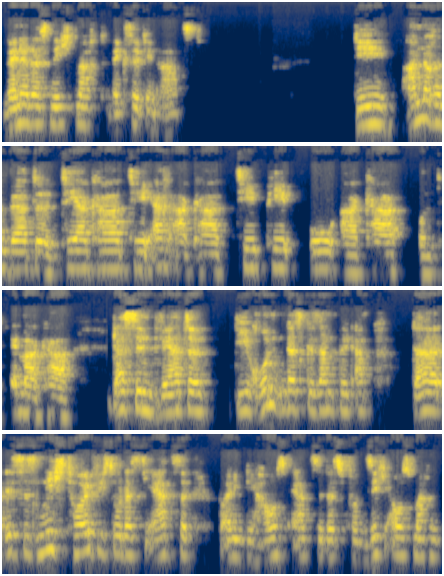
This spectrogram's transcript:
Wenn er das nicht macht, wechselt den Arzt. Die anderen Werte THK, TRAK, TPOAK und MAK, das sind Werte, die runden das Gesamtbild ab. Da ist es nicht häufig so, dass die Ärzte, vor allen Dingen die Hausärzte, das von sich aus machen.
